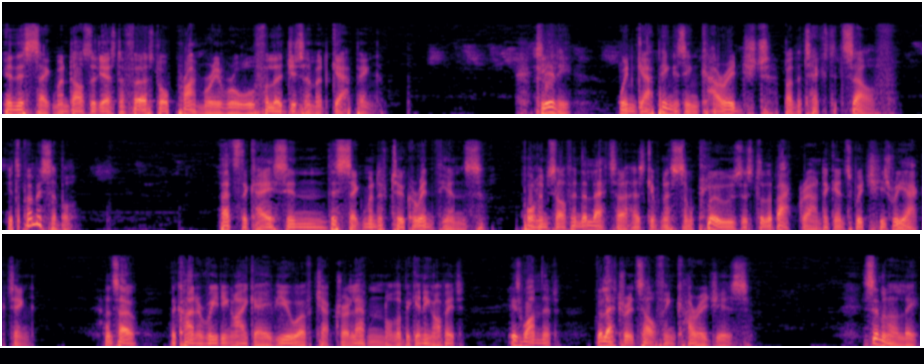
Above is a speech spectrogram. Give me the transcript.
In this segment I'll suggest a first or primary rule for legitimate gapping. Clearly, when gapping is encouraged by the text itself, it's permissible. That's the case in this segment of 2 Corinthians. Paul himself in the letter has given us some clues as to the background against which he's reacting. And so, the kind of reading I gave you of chapter 11, or the beginning of it, is one that the letter itself encourages. Similarly,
